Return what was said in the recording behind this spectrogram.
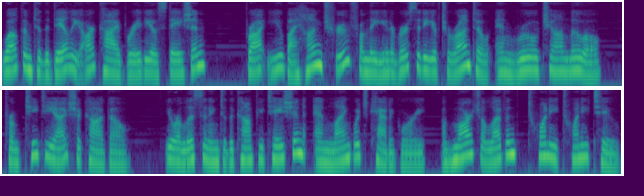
Welcome to the Daily Archive radio station, brought you by Hung Tru from the University of Toronto and Ruo Chan Luo from TTI Chicago. You are listening to the Computation and Language category of March 11, 2022.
